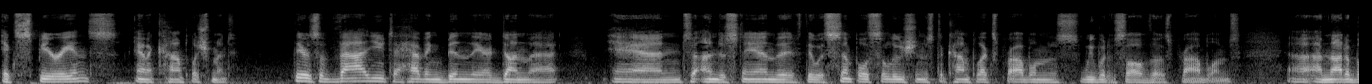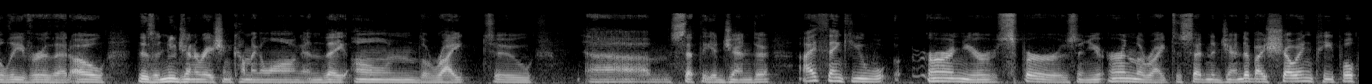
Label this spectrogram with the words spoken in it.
experience and accomplishment. There's a value to having been there, done that, and to understand that if there were simple solutions to complex problems, we would have solved those problems. Uh, I'm not a believer that, oh, there's a new generation coming along and they own the right to um, set the agenda. I think you earn your spurs and you earn the right to set an agenda by showing people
